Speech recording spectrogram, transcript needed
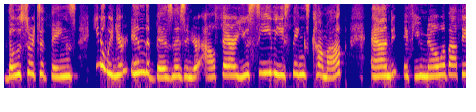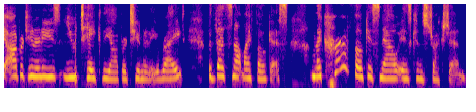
Those sorts of things. You know, when you're in the business and you're out there, you see these things come up, and if you know about the opportunities, you take the opportunity opportunity, right? But that's not my focus. My current focus now is construction.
